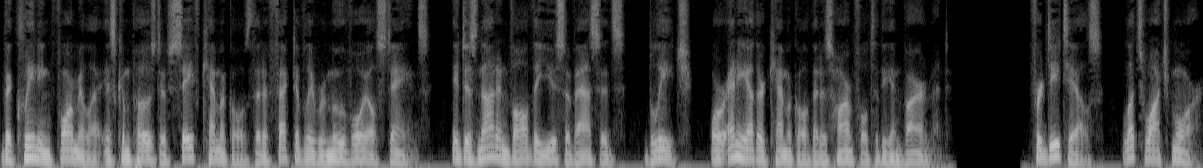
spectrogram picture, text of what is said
The cleaning formula is composed of safe chemicals that effectively remove oil stains. It does not involve the use of acids, bleach, or any other chemical that is harmful to the environment. For details, let's watch more.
